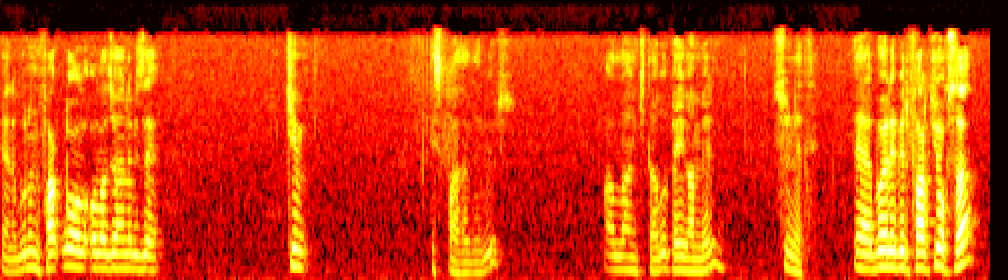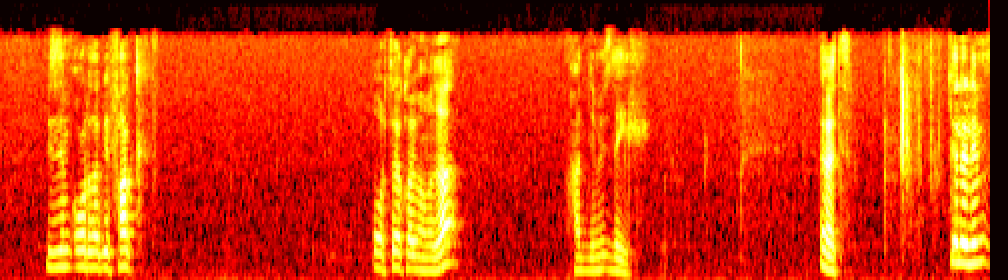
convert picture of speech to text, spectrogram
Yani bunun farklı ol olacağını bize kim ispat edebilir? Allah'ın kitabı, peygamberin sünneti. Eğer böyle bir fark yoksa bizim orada bir fark ortaya koymamıza haddimiz değil. Evet. Gelelim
